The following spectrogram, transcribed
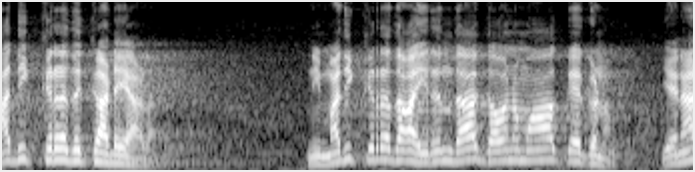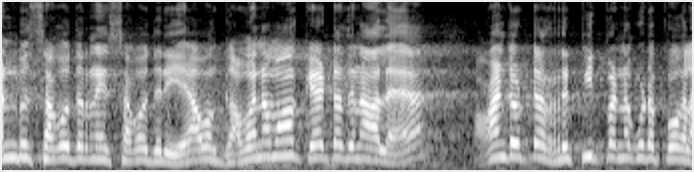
மதிக்கிறதுக்கு அடையாளம். நீ மதிக்கிறதா இருந்தால் கவனமாக கேட்கணும். என் அன்பு சகோதரனை சகோதரியை அவன் கவனமாக கேட்டதுனால ஆண்டவர்கிட்ட ரிப்பீட் பண்ண கூட போகல.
